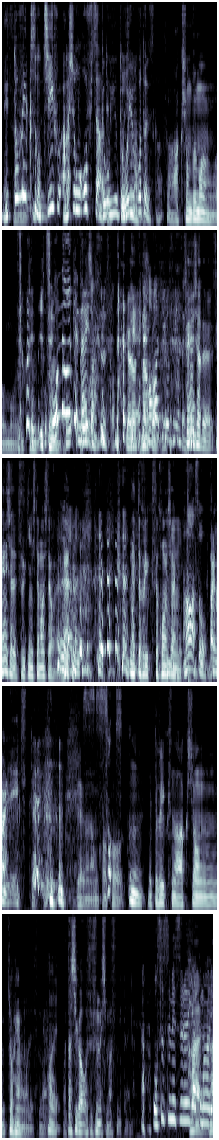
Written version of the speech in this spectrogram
ネットフリックスのチーフアクションオフィサーってどういうことですか？そのアクション部門をもうそにんなわけないじゃん。幅か広すぎません戦車で戦車で通勤してましたからね。ネットフリックス本社に。ああそう。バリバリっつって。でなんかそこううん。ネットフリックスのアクション巨編をですね、はい。私がおすすめしますみたいな。あおすすめする役回りみたい。な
